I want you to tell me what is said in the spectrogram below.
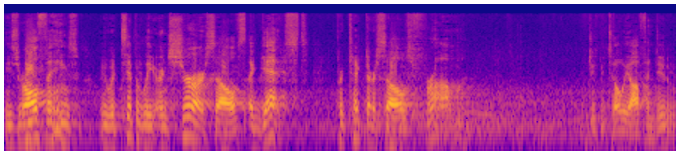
These are all things we would typically insure ourselves against, protect ourselves from. Truth be told, we often do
